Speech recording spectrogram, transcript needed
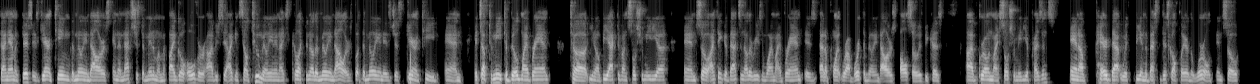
dynamic disc is guaranteeing the million dollars and then that's just a minimum. If i go over obviously i can sell 2 million and i collect another million dollars but the million is just guaranteed. And it's up to me to build my brand to you know be active on social media. And so i think that that's another reason why my brand is at a point where i'm worth a million dollars also is because i've grown my social media presence and i've paired that with being the best disc golf player in the world and so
